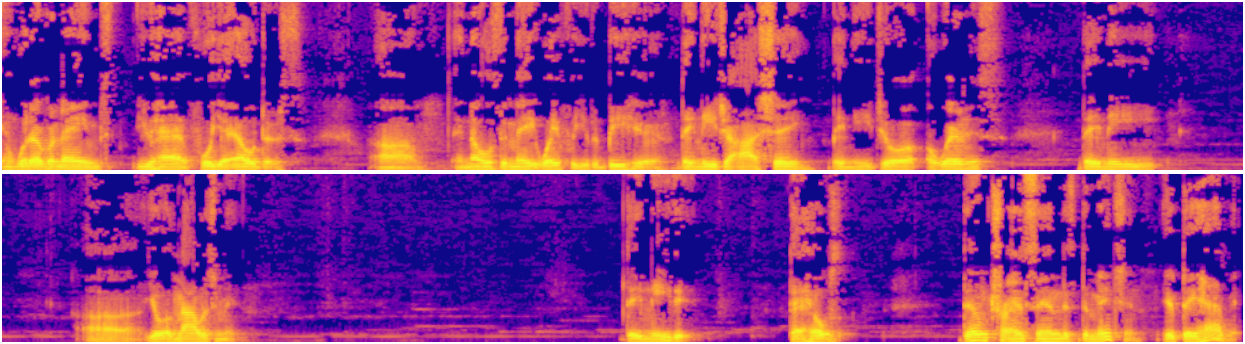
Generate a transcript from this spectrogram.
and whatever names you have for your elders. Um, and those that made way for you to be here. They need your ashe. They need your awareness. They need uh, your acknowledgement. They need it. That helps them transcend this dimension if they haven't.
